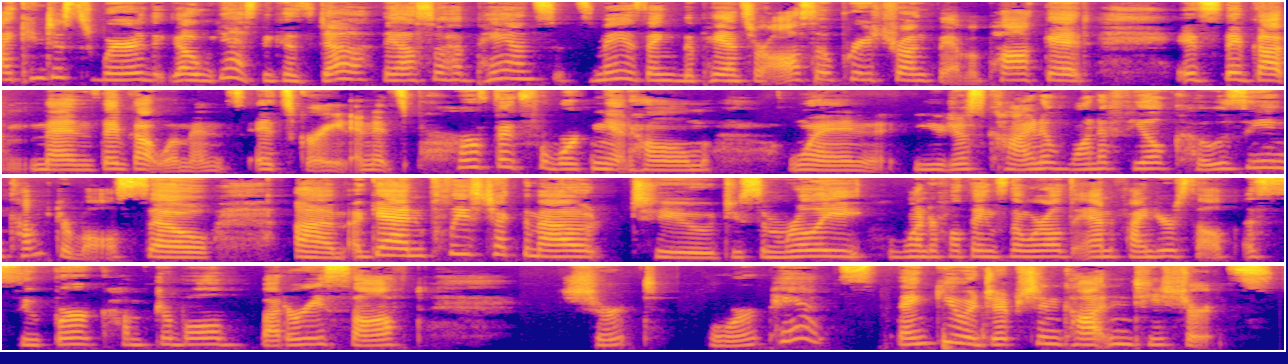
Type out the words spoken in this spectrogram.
I can just wear the, oh yes, because duh, they also have pants. It's amazing. The pants are also pre-shrunk. They have a pocket. It's, they've got men's, they've got women's. It's great. And it's perfect for working at home when you just kind of want to feel cozy and comfortable. So, um, again, please check them out to do some really wonderful things in the world and find yourself a super comfortable, buttery soft shirt or pants. Thank you, Egyptian cotton t-shirts.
